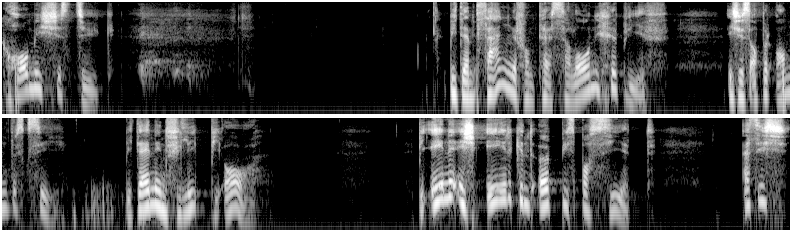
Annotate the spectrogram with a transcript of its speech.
komisches Zeug? Bei dem Empfänger vom Thessalonicher Brief ist es aber anders Bei denen in Philippi auch. Bei ihnen ist irgendetwas passiert. Es ist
